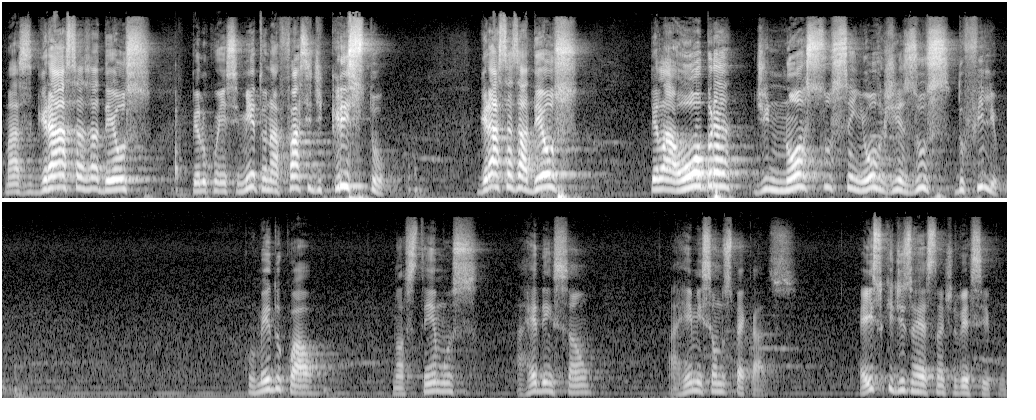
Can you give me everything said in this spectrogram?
Mas graças a Deus pelo conhecimento na face de Cristo, graças a Deus pela obra de nosso Senhor Jesus, do Filho, por meio do qual nós temos a redenção, a remissão dos pecados. É isso que diz o restante do versículo.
